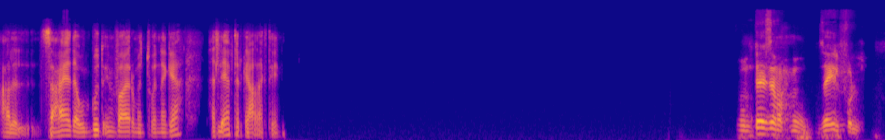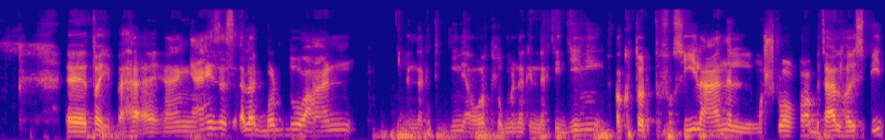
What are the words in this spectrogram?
على السعادة وال good environment والنجاح هتلاقيها بترجع لك تاني. ممتاز يا محمود زي الفل. آه طيب يعني عايز أسألك برضو عن إنك تديني أو أطلب منك إنك تديني أكتر تفاصيل عن المشروع بتاع ال high speed.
